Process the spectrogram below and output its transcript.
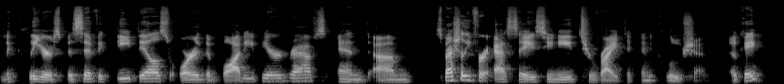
the clear specific details or the body paragraphs. And um, especially for essays, you need to write the conclusion, okay?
